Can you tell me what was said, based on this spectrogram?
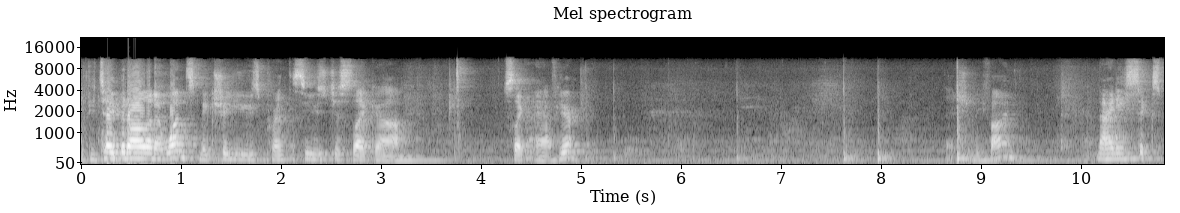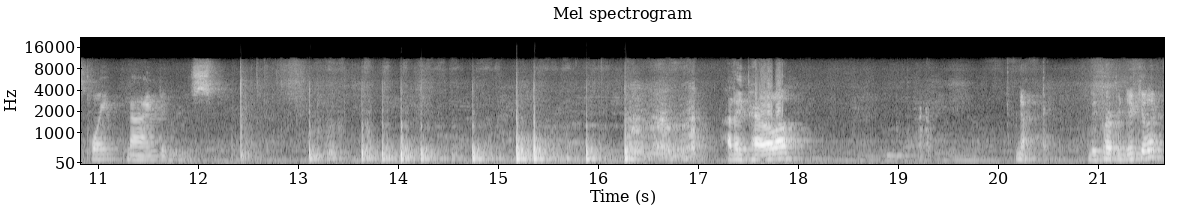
If you type it all in at once, make sure you use parentheses just like, um, just like I have here. That should be fine. 96.9 degrees. Are they parallel? No. They perpendicular?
